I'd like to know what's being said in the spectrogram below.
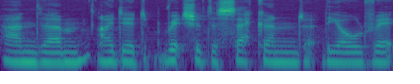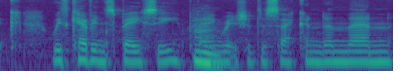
and um, I did Richard II at the Old Vic with Kevin Spacey playing Richard II, and then.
